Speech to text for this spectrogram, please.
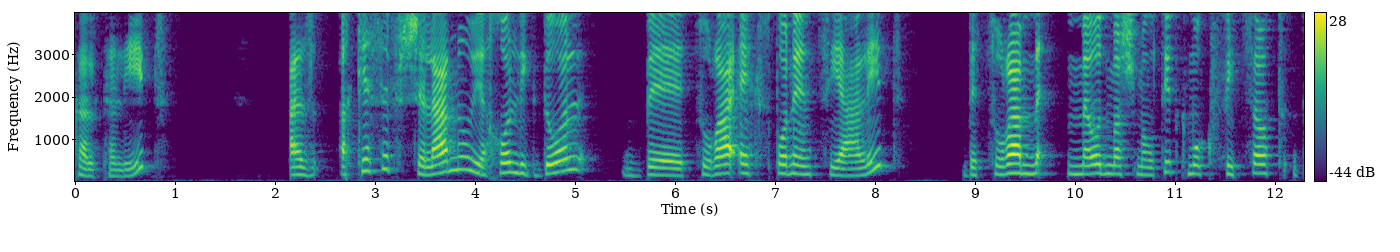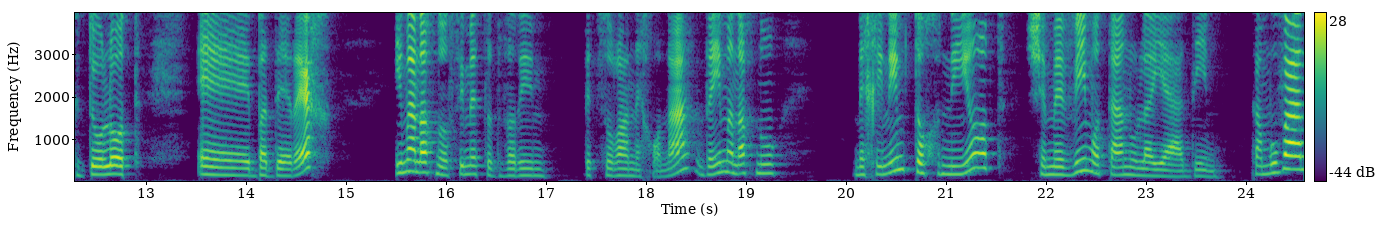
כלכלית, אז הכסף שלנו יכול לגדול בצורה אקספוננציאלית, בצורה מאוד משמעותית, כמו קפיצות גדולות אה, בדרך, אם אנחנו עושים את הדברים בצורה נכונה, ואם אנחנו מכינים תוכניות שמביאים אותנו ליעדים. כמובן,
